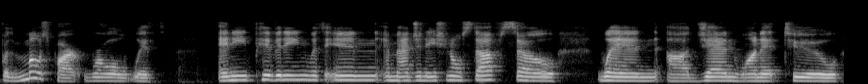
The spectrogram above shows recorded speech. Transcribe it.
for the most part, roll with any pivoting within imaginational stuff. So when uh, Jen wanted to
